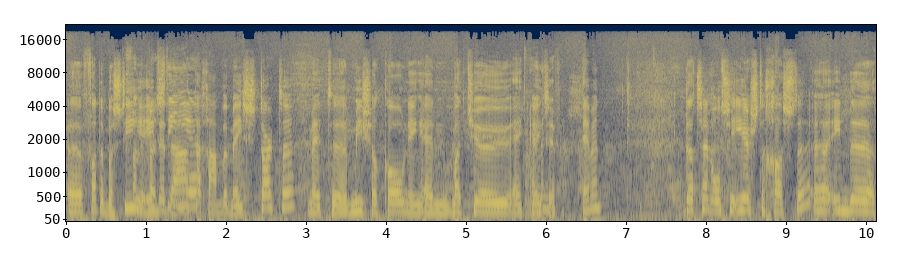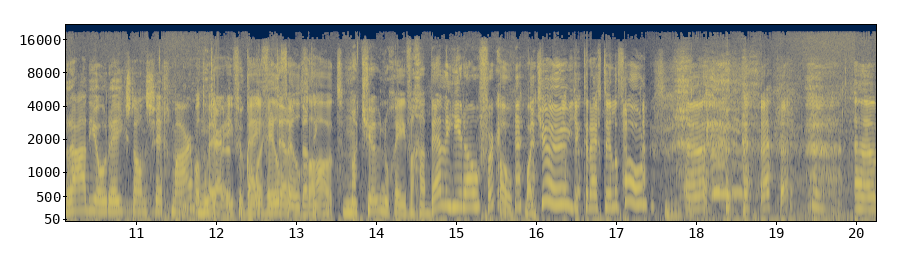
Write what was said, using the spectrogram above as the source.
eh, van de Bastille, Van de Bastille. inderdaad. Daar gaan we mee starten. Met eh, Michel Koning en Mathieu. Ik weet Emmen. even, Emmen. Dat zijn onze eerste gasten eh, in de radioreeks dan, zeg maar. Want moet we daar hebben even bij al heel veel dat gehad. ik Mathieu nog even ga bellen hierover. Oh, Mathieu, je krijgt telefoon. Eh, ehm,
